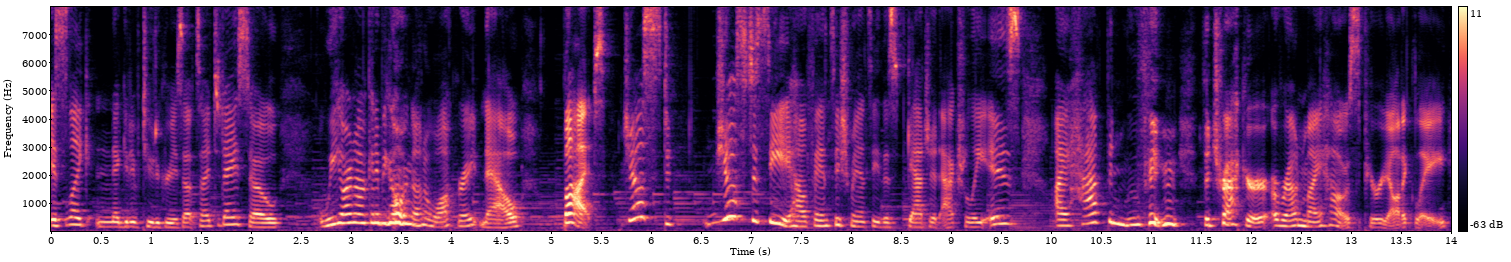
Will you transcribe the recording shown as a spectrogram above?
It's like negative two degrees outside today, so we are not gonna be going on a walk right now, but just just to see how fancy schmancy this gadget actually is, I have been moving the tracker around my house periodically,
